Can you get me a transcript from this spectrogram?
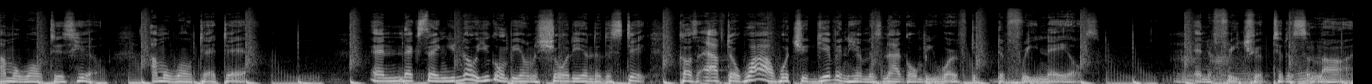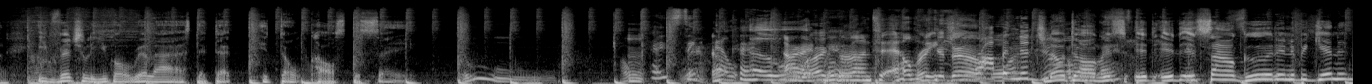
I'ma want this here. I'ma want that there. And next thing you know, you're gonna be on the short end of the stick. Cause after a while, what you're giving him is not gonna be worth the, the free nails and the free trip to the salon. Eventually, you're gonna realize that that it don't cost the same. Ooh. Mm. Okay, see. Okay. All right, right, moving now. on to Elvie. Break it down, Dropping boy. the jewel. No, dog. It's, it it it sound good in the beginning,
